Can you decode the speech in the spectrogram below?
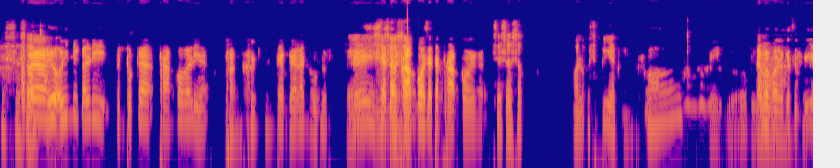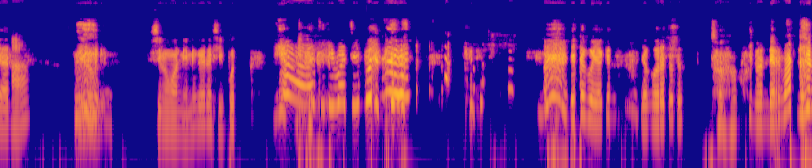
Sosok Apa ya? Ayo oh ini kali bentuknya perangko kali ya. Tempelan goblok. kayaknya Eh, setan perangko, setan perangko enggak. sesosok makhluk kesepian. Oh. Bego. Malu kesepian? Ah, Silu- Siluman ini kayak ada siput. Ya, jadi wajibun. itu gue yakin yang urut tuh tuh. Gelender banget.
